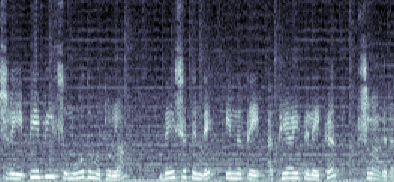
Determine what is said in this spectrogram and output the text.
ശ്രീ പി പി സുമോദുമൊത്തുള്ള ദേശത്തിന്റെ ഇന്നത്തെ അധ്യായത്തിലേക്ക് സ്വാഗതം.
